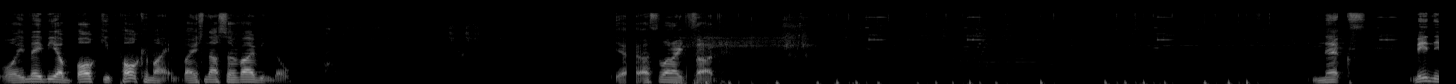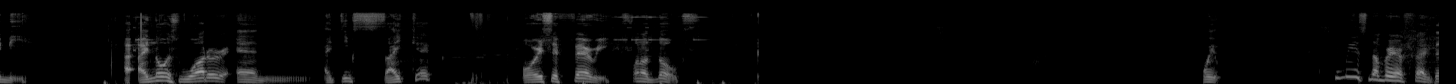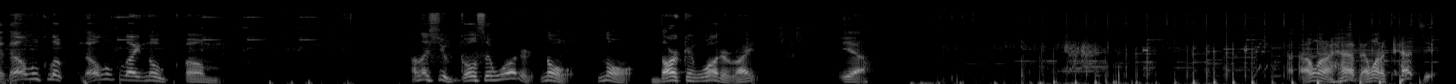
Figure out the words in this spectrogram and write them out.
Well, it may be a bulky Pokemon, but it's not surviving though. Yeah, that's what I thought. Next, Minimi. I, I know it's water and I think psychic, or is it fairy? It's one of those. You mean it's number effect? That don't look look don't look like no um. Unless you ghost in water. No, no, dark in water, right? Yeah. I, to have it. I want to catch it.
